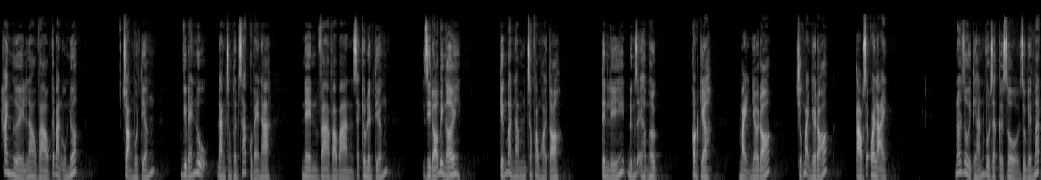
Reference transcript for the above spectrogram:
Hai người lao vào cái bàn uống nước. Choảng một tiếng, vì bé nụ đang trong thân xác của bé Na, nên va vào bàn sẽ kêu lên tiếng. Gì đó Bình ơi! Tiếng bà Năm trong phòng hỏi to. Tên Lý đứng dậy hậm hực. Con kìa, mày nhớ đó, chúng mày nhớ đó, tao sẽ quay lại. Nói rồi thì hắn vụt ra cửa sổ rồi biến mất.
